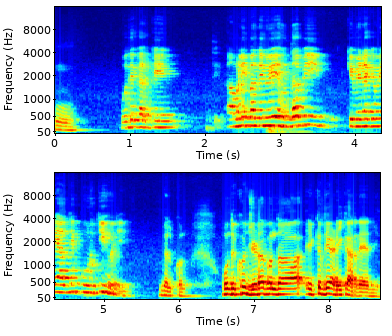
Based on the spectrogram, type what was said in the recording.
ਹੂੰ। ਉਹਦੇ ਕਰਕੇ ਅਮਲੀ ਬੰਦੇ ਨੂੰ ਇਹ ਹੁੰਦਾ ਵੀ ਕਿਵੇਂ ਨਾ ਕਿਵੇਂ ਆਪਦੀ ਪੂਰਤੀ ਹੋ ਜੇ। ਬਿਲਕੁਲ। ਹੁਣ ਦੇਖੋ ਜਿਹੜਾ ਬੰਦਾ ਇੱਕ ਦਿਹਾੜੀ ਕਰ ਰਿਹਾ ਜੀ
